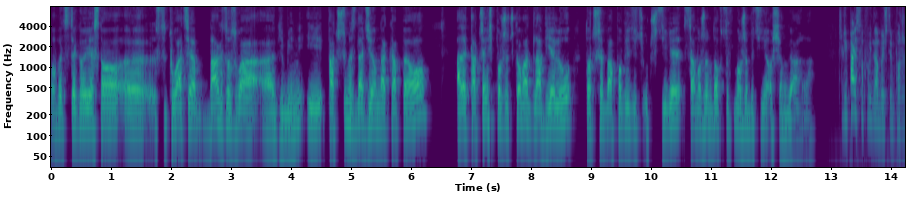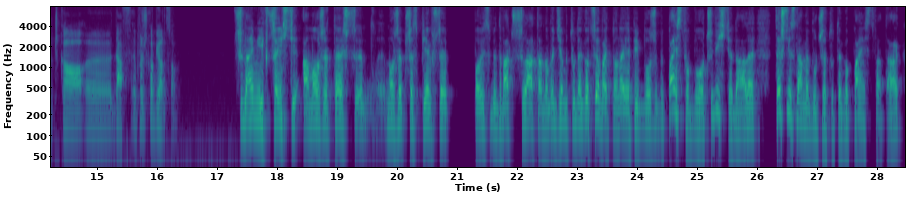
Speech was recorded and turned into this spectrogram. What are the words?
Wobec tego jest to e, sytuacja bardzo zła e, gmin i patrzymy z nadzieją na KPO, ale ta część pożyczkowa dla wielu, to trzeba powiedzieć uczciwie, samorządowców może być nieosiągalna. Czyli państwo powinno być tym e, pożyczkobiorcą przynajmniej w części, a może też, może przez pierwsze powiedzmy 2-3 lata, no będziemy tu negocjować, no najlepiej było, żeby państwo było, oczywiście, no ale też nie znamy budżetu tego państwa, tak?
